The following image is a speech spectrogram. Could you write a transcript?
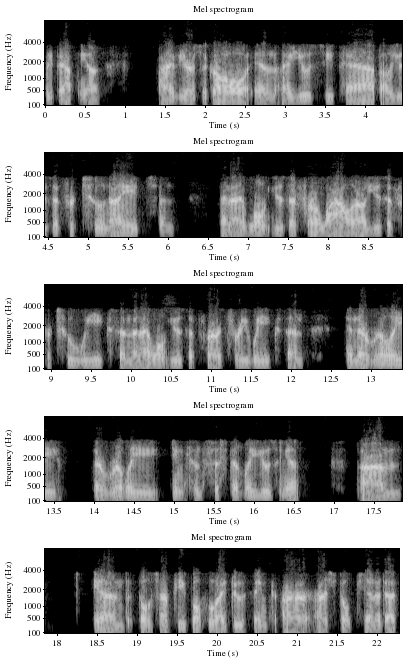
sleep apnea five years ago, and I use CPAP. I'll use it for two nights, and then I won't use it for a while, or I'll use it for two weeks, and then I won't use it for three weeks, and and they're really they're really inconsistently using it. Um, and those are people who I do think are, are still candidates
